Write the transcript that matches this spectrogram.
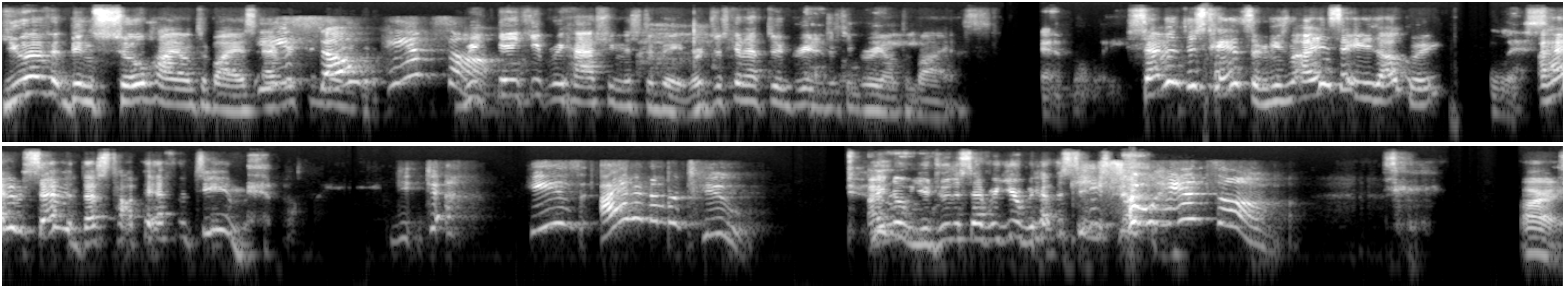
You have been so high on Tobias. every He's so year. handsome. We can't keep rehashing this debate. We're just gonna have to agree to disagree on Tobias. Emily. Seventh is handsome. He's not, I didn't say he's ugly. Listen. I had him seventh. That's top half of the team. Y- j- He's. I had a number two. I know you do this every year. We have the same. He's so handsome. All right,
